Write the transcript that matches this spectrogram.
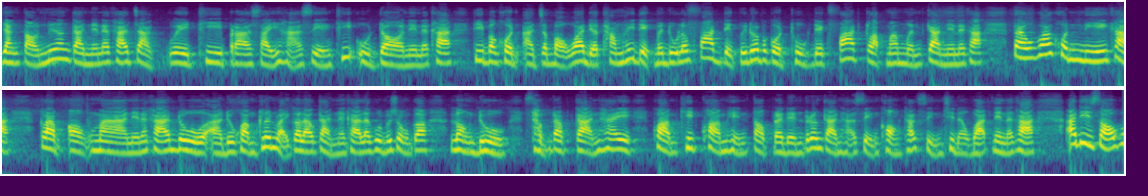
อยังต่อเนื่องกันเนี่ยนะคะ จากเวทีปราศัยหาเสียงที่อุดรเนี่ยนะคะ ที่บางคนอาจจะบอกว่าเดี๋ยวทำให้เด็กมาดูแล้วฟาดเด็กไปด้วยปรากฏถูกเด็กฟาดกลับมาเหมือนกันเนี่ยนะคะ แต่ว่าคนนี้ค่ะกลับออกมาเนี่ยนะคะ ดูดูความเคลื่อนไหวก็แล้วกันนะคะ แล้วคุณผู้ชมก็ลองดูสำหรับการให้ความคิดความเห็นต่อประเด็นเรื่องการหาเสียงของทักษิณชินวัตรเนี่ยนะคะ อดีตสว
